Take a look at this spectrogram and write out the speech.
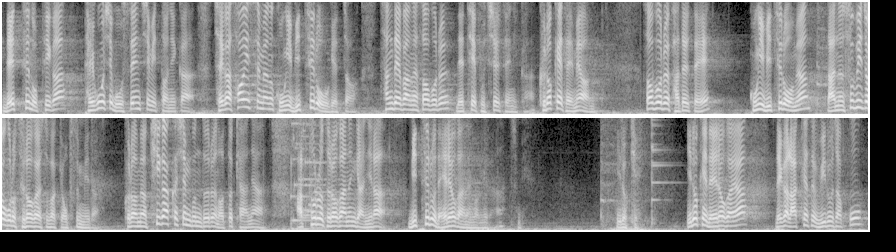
네트 높이가 155cm니까 제가 서 있으면 공이 밑으로 오겠죠. 상대방은 서브를 네트에 붙일 테니까. 그렇게 되면 서브를 받을 때 공이 밑으로 오면 나는 수비적으로 들어갈 수밖에 없습니다. 그러면 키가 크신 분들은 어떻게 하냐? 앞으로 들어가는 게 아니라 밑으로 내려가는 겁니다. 이렇게. 이렇게 내려가야 내가 라켓을 위로 잡고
